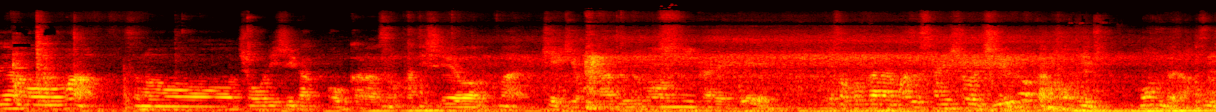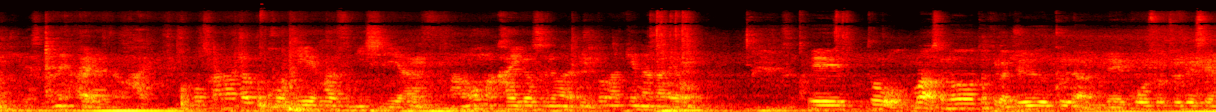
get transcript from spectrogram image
であのまあその調理師学校からそのパティシエを、まあ、ケーキを学ぶ部門に行かれてでそこからまず最初自由が丘のモンブランですかね、入られたの。は、はい、そこからちょっとコーヒーハウス西谷さんをまあ開業するまでちょっとだけ流れを。えー、っとまあその時が19なんで高卒で専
